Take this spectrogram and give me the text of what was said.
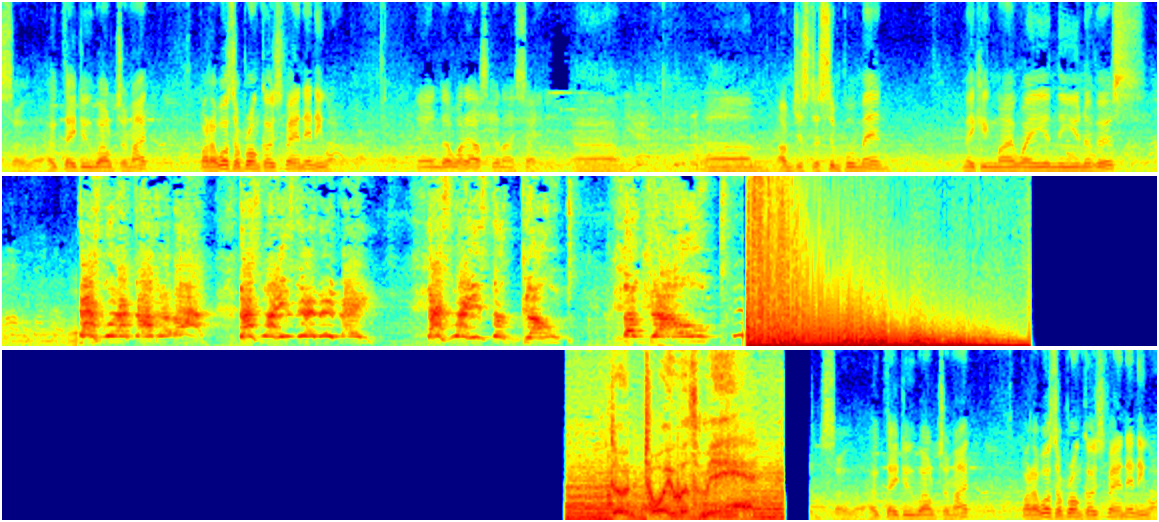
So I hope they do well tonight. But I was a Broncos fan anyway. And uh, what else can I say? Um, um, I'm just a simple man making my way in the universe. That's what I'm talking about! That's why he's the MVP! That's why he's the GOAT! The GOAT! Don't with me. So I hope they do well tonight. But I was a Broncos fan anyway.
